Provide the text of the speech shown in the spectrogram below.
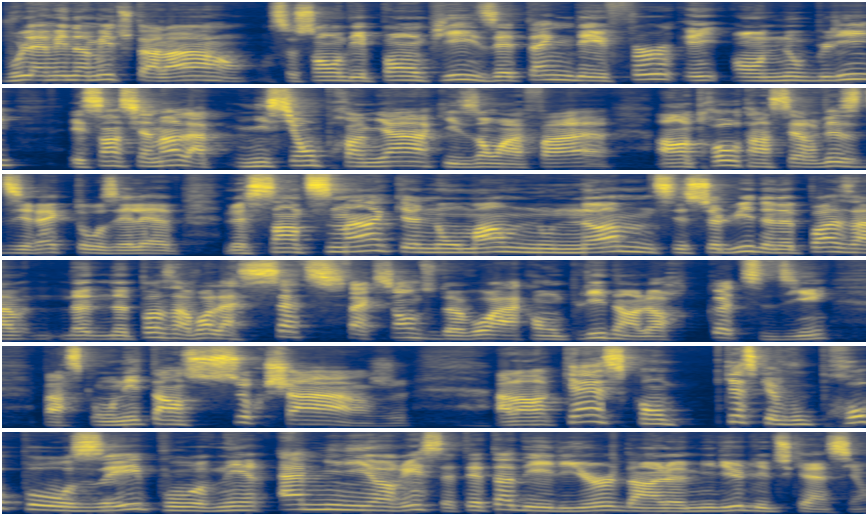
vous l'avez nommé tout à l'heure, ce sont des pompiers, ils éteignent des feux et on oublie essentiellement la mission première qu'ils ont à faire, entre autres en service direct aux élèves. Le sentiment que nos membres nous nomment, c'est celui de ne pas, ne pas avoir la satisfaction du devoir accompli dans leur quotidien parce qu'on est en surcharge. Alors, qu'est-ce qu'on qu'est-ce que vous proposez pour venir améliorer cet état des lieux dans le milieu de l'éducation?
